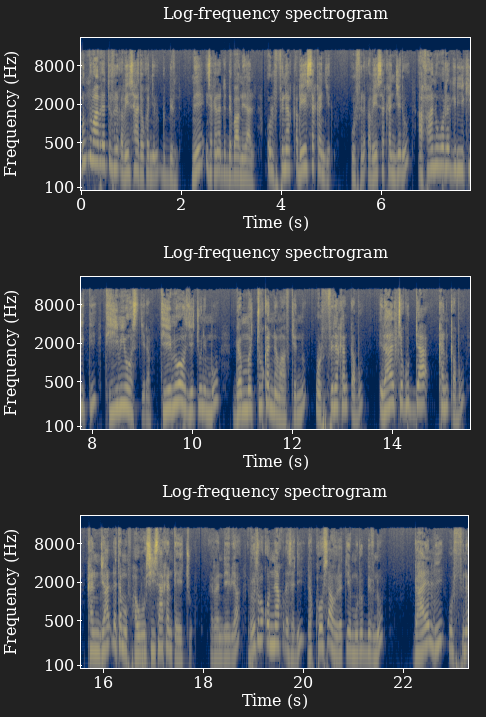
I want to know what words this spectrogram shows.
hundumaa biratti ulfina qabeessa haa ta'u kan jedhu dubbifne mee isa kan adda adda baafne ilaalla. Ulfina qabeessa kan jedhu ulfina qabeessa kan jedhu afaan warra Giriikiitti tiimiyoos jedhama. Tiimiyoos jechuun immoo gammachuu kan namaaf kennu ulfina kan qabu ilaalcha guddaa kan qabu kan jaallatamuuf hawwisiisaa kan ta'e jechuudha. Irraan deebi'a. Ibroota boqonnaa kudha sadii lakkoofsa afur irratti yommuu dubbifnu gaa'elli ulfina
